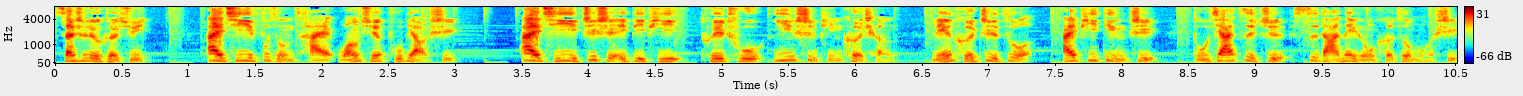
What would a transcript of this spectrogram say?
三十六氪讯，爱奇艺副总裁王学普表示，爱奇艺知识 APP 推出音视频课程、联合制作、IP 定制、独家自制四大内容合作模式，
